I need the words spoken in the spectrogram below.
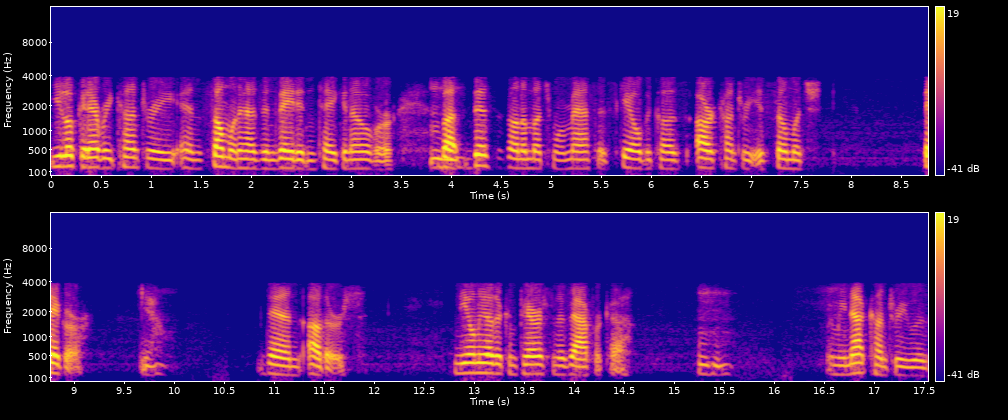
you look at every country and someone has invaded and taken over, Mhm. but this is on a much more massive scale because our country is so much bigger yeah. than others. And the only other comparison is Africa. Mhm. I mean, that country was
